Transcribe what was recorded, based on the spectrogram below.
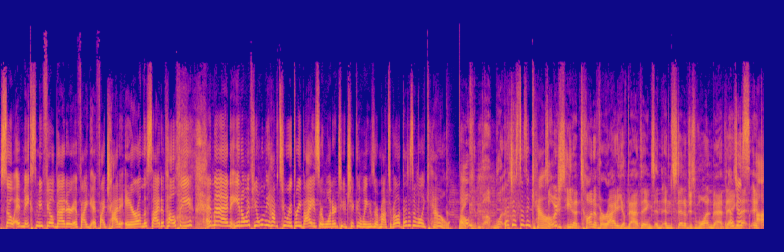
so it makes me feel better if I if I try to err on the side of healthy. and then you know if you only have two or three bites or one or two chicken wings or mozzarella, that doesn't really count. Like Oh, what- that just doesn't count. So we just eat a ton of variety of bad things and, instead of just one bad thing. and just, that- it, uh,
